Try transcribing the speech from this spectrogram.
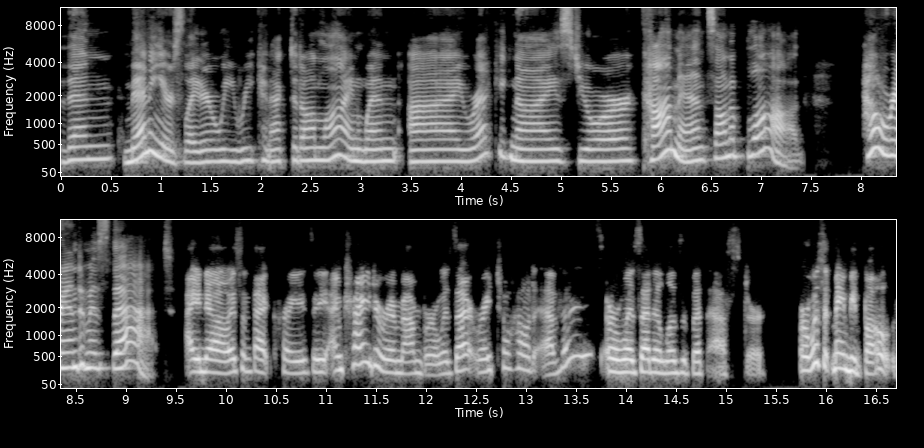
then many years later, we reconnected online when I recognized your comments on a blog. How random is that? I know, isn't that crazy? I'm trying to remember. Was that Rachel Held Evans or was that Elizabeth Esther? Or was it maybe both?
